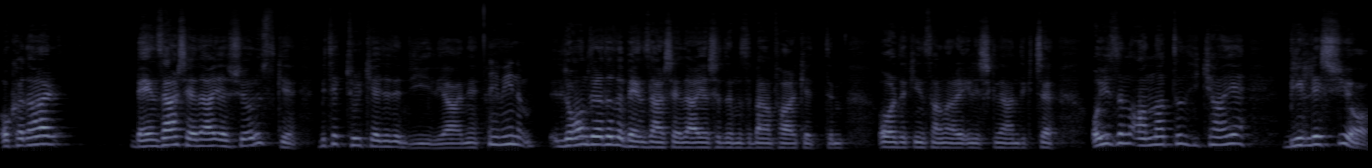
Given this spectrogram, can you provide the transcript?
o kadar benzer şeyler yaşıyoruz ki bir tek Türkiye'de de değil yani. Eminim. Londra'da da benzer şeyler yaşadığımızı ben fark ettim. Oradaki insanlarla ilişkilendikçe. O yüzden anlattığın hikaye birleşiyor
